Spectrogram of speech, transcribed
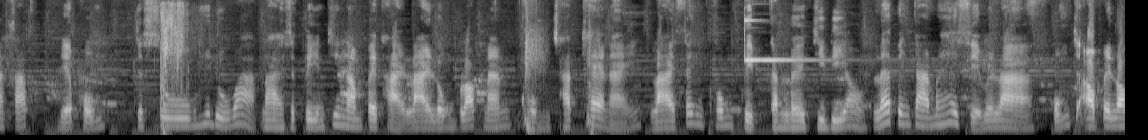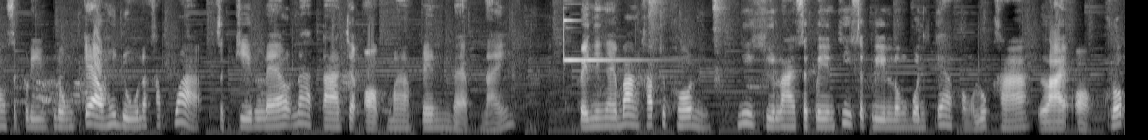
นะครับ เดี๋ยวผม จะซูมให้ดูว่าลายสกรีนที่นำไปถ่ายลายลงบล็อกนั้นคมชัดแค่ไหน ลายเส้นคมกริบกันเลยทีเดียว และเป็นการไม่ให้เสียเวลา ผมจะเอาไปลองสกรีนลงแก้วให้ดูนะครับว่าสกรีนแล้วหน้าตาจะออกมาเป็นแบบไหน เป็นยังไงบ้างครับทุกคน นี่คือลายสกรีนที่สกรีนลงบนแก้วของลูกค้า ลายออกครบ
